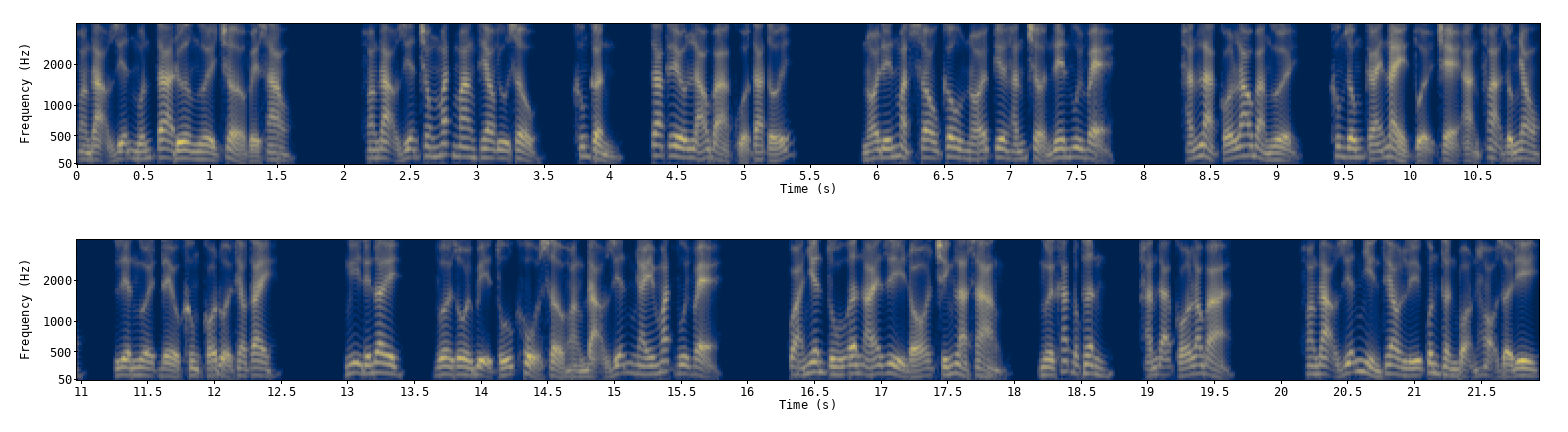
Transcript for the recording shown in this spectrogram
hoàng đạo diễn muốn ta đưa người trở về sao? Hoàng đạo diễn trong mắt mang theo ưu sầu, không cần, ta kêu lão bà của ta tới. Nói đến mặt sau câu nói kia hắn trở nên vui vẻ. Hắn là có lao bà người, không giống cái này tuổi trẻ hạn phạ giống nhau liền người đều không có đuổi theo tay. Nghĩ đến đây, vừa rồi bị tú khổ sở hoàng đạo diễn nháy mắt vui vẻ. Quả nhiên tú ân ái gì đó chính là sảng, người khác độc thân, hắn đã có lao bà. Hoàng đạo diễn nhìn theo lý quân thần bọn họ rời đi,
